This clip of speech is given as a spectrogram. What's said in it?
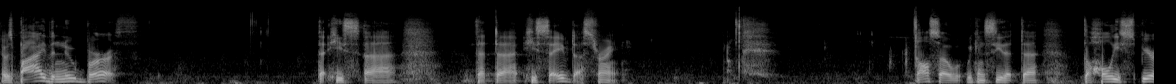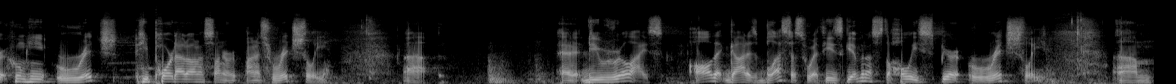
it was by the new birth that he, uh, that, uh, he saved us, right? Also, we can see that uh, the Holy Spirit, whom He rich, He poured out on us on, on us richly. Uh, uh, do you realize all that God has blessed us with? He's given us the Holy Spirit richly. Um,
